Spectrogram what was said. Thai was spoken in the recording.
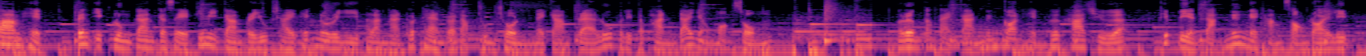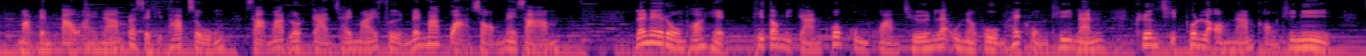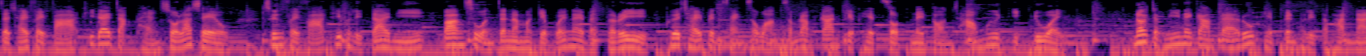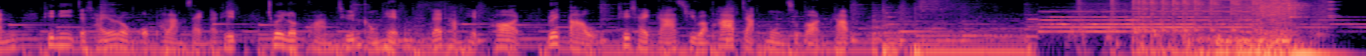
ฟาร์มเห็ดเป็นอีกกลุ่มการเกษตรที่มีการประยุกต์ใช้เทคโนโลยีพลังงานทดแทนระดับชุมชน ในการแปรรูปผลิตภัณฑ์ได้อย่างเหมาะสม เริ่มตั้งแต่การนึ่งก้อนเห็ดเพื่อฆ่าเชื้อ ที่เปลี่ยนจากนึ่งในถัง 200 ลิตร มาเป็นเตาไอ้น้ำประสิทธิภาพสูง สามารถลดการใช้ไม้ฟืนได้มากกว่า 2 ใน 3 และในโรงเพาะเห็ดที่ต้องมีการควบคุมความชื้นและอุณหภูมิให้คงที่นั้น เครื่องฉีดพ่นละอองน้ำของที่นี่ จะใช้ไฟฟ้าที่ได้จากแผงโซลาร์เซลล์ซึ่งไฟฟ้าที่ผลิตได้นี้ บางส่วนจะนำมาเก็บไว้ในแบตเตอรี่ เพื่อใช้เป็นแสงสว่างสำหรับการเก็บเห็ดสดในตอนเช้ามืดอีกด้วย นอกจากนี้ในการแปรรูปเห็ดเป็นผลิตภัณฑ์นั้น ที่นี่จะใช้โรงอบพลังแสงอาทิตย์ ช่วยลดความชื้นของเห็ดและทำเห็ดทอด ด้วยเตาที่ใช้ก๊าซชีวภาพจากมูลสุกรครับ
